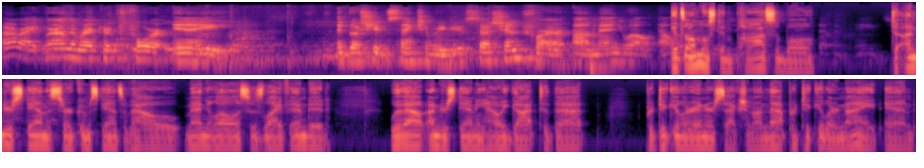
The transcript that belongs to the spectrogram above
All right, we're on the record for a negotiated sanction review session for uh, Manuel Ellis. It's almost impossible to understand the circumstance of how Manuel Ellis's life ended without understanding how he got to that particular intersection on that particular night. And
